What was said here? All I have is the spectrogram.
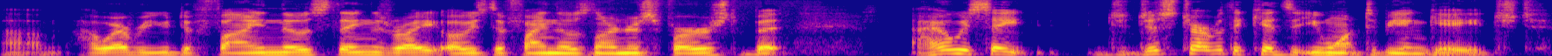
Um, however you define those things, right? Always define those learners first. But I always say just start with the kids that you want to be engaged,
